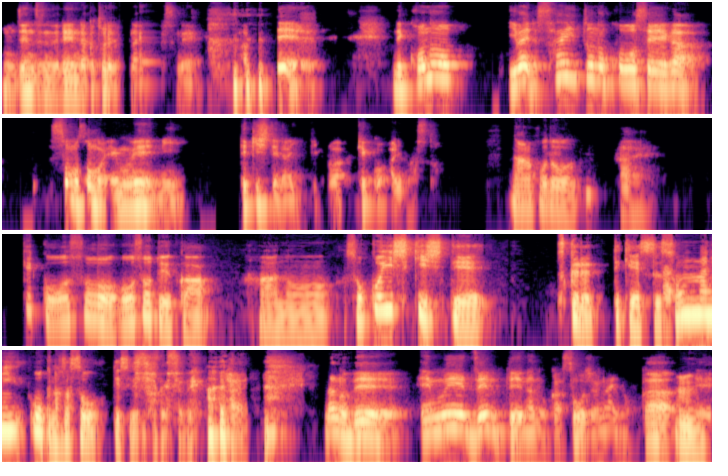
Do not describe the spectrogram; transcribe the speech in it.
うん全然連絡取れてないですね。あって、で、この、いわゆるサイトの構成が、そもそも MA に適してないっていうのは結構ありますと。なるほど。はい。結構多そう、多そうというか、あの、そこ意識して作るってケース、はいそんなに多くなさそうですよね。そうですね。はいはい。なので、MA 前提なのかそうじゃないのか、うんえ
